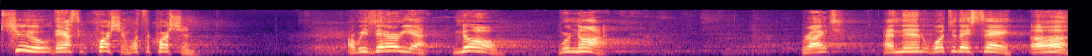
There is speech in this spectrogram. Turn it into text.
two, they ask a question. What's the question? Are we there yet? No, we're not. Right? And then what do they say? Uh,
